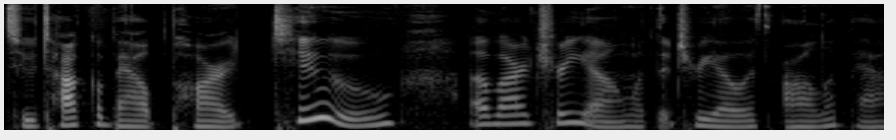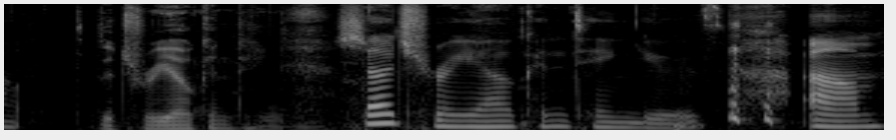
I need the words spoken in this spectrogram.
to talk about part two of our trio and what the trio is all about. The trio continues. The trio continues. um,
